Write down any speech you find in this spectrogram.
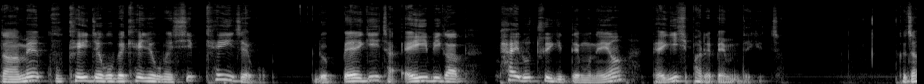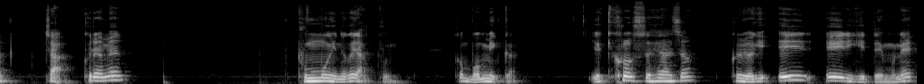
그 다음에 9K제곱에 K제곱은 10K제곱. 그리고 빼기 자 AB가 8 루트이기 때문에요. 128을 빼면 되겠죠. 그죠? 자 그러면 분모 있는 거 약분. 그럼 뭡니까? 이렇게 크로스 해야죠. 그럼 여기 1, 1이기 때문에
